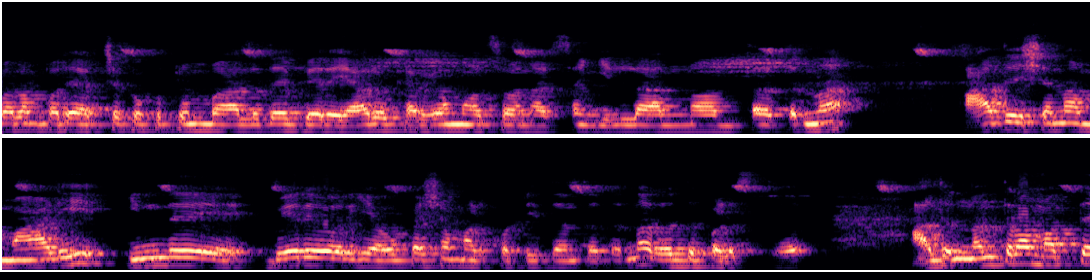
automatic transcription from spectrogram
ಪರಂಪರೆ ಅರ್ಚಕ ಕುಟುಂಬ ಅಲ್ಲದೆ ಬೇರೆ ಯಾರು ಕರಗ ಮಹೋತ್ಸವ ನಡೆಸಂಗಿಲ್ಲ ಅನ್ನೋವಂಥದ್ದನ್ನ ಆದೇಶನ ಮಾಡಿ ಹಿಂದೆ ಬೇರೆಯವರಿಗೆ ಅವಕಾಶ ಮಾಡಿಕೊಟ್ಟಿದ್ದಂಥದ್ದನ್ನು ರದ್ದುಪಡಿಸಿತು. ಅದ್ರ ನಂತರ ಮತ್ತೆ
